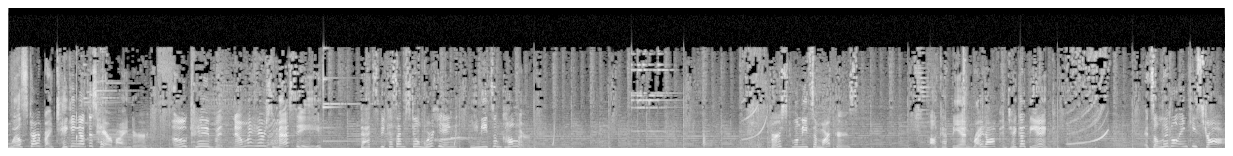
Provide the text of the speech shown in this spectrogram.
We'll start by taking out this hair binder. Okay, but now my hair's messy. That's because I'm still working. You need some color. First, we'll need some markers. I'll cut the end right off and take out the ink. It's a little inky straw,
